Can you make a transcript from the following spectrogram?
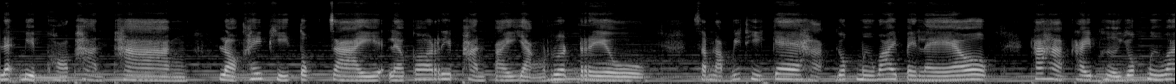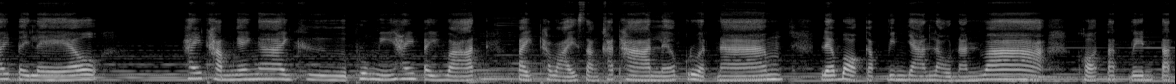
และบีบขอผ่านทาง หลอกให้ผีตกใจแล้วก็รีบผ่านไปอย่างรวดเร็วสำหรับวิธีแก้หากยกมือไหว้ไปแล้ว ถ้าหากใครเผลอยกมือไหว้ไปแล้ว ให้ทำง่ายๆ คือพรุ่งนี้ให้ไปวัด ไปถวายสังฆทานแล้วกรวดน้ำแล้วบอกกับวิญญาณเหล่านั้นว่า ขอตัดเวรตัด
